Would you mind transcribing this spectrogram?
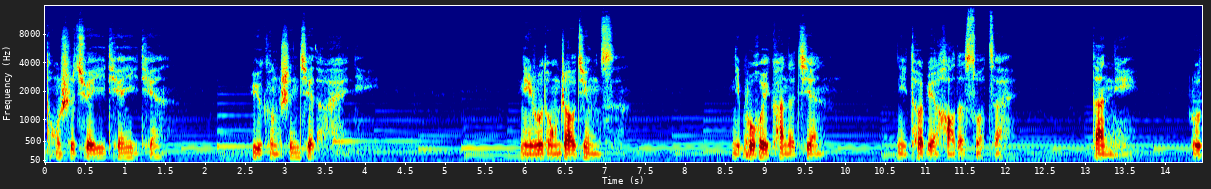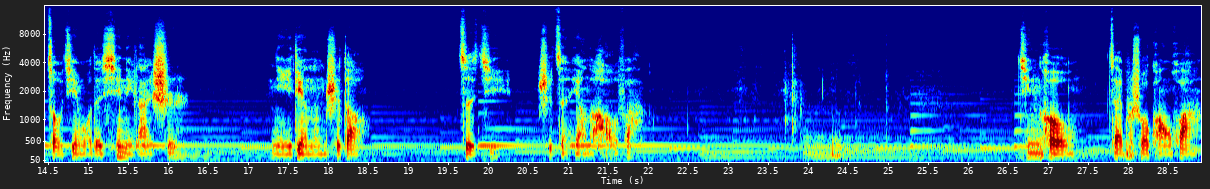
同时却一天一天愈更深切的爱你。你如同照镜子，你不会看得见你特别好的所在，但你如走进我的心里来时，你一定能知道自己是怎样的好法。今后再不说狂话，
